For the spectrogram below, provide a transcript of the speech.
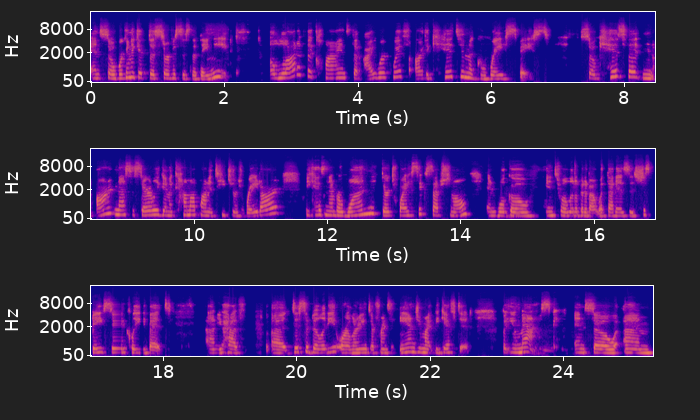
And so we're going to get the services that they need. A lot of the clients that I work with are the kids in the gray space. So, kids that aren't necessarily going to come up on a teacher's radar because number one, they're twice exceptional. And we'll go into a little bit about what that is. It's just basically that um, you have a disability or a learning difference and you might be gifted, but you mask. And so, um,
